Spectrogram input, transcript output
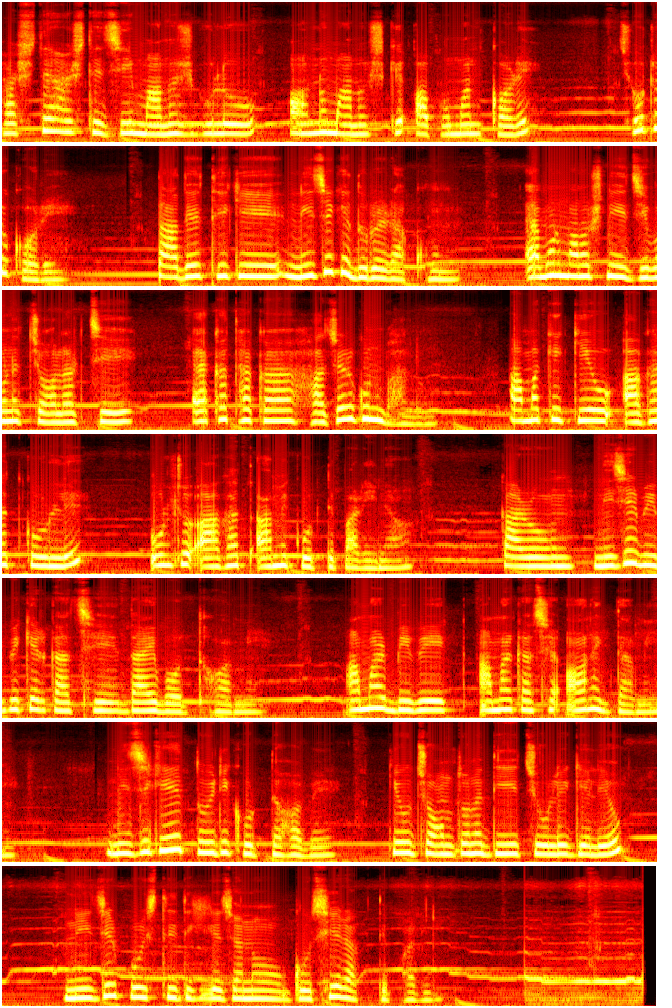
হাসতে হাসতে যে মানুষগুলো অন্য মানুষকে অপমান করে, ছোট করে তাদের থেকে নিজেকে দূরে রাখুন। এমন মানুষ নিয়ে জীবনে চলার চেয়ে একা থাকা হাজার গুণ ভালো। আমাকে কেউ আঘাত করলে উল্টো আঘাত আমি করতে পারি না। কারণ নিজের বিবেকের কাছে দায়বদ্ধ আমি। আমার বিবেক আমার কাছে অনেক দামি। নিজেকে তৈরি করতে হবে। কেউ যন্ত্রণা দিয়ে চলে গেলেও নিজের পরিস্থিতিকে যেন গুছিয়ে রাখতে পারি।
